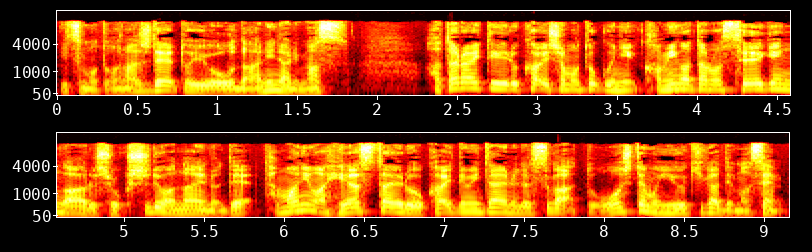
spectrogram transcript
いつもと同じでというオーダーになります。働いている会社も特に髪型の制限がある職種ではないので、たまにはヘアスタイルを変えてみたいのですが、どうしても勇気が出ません。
